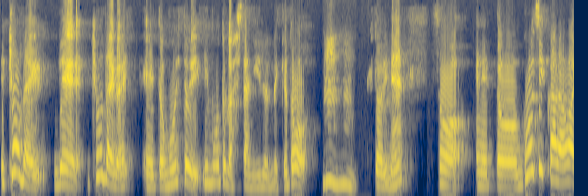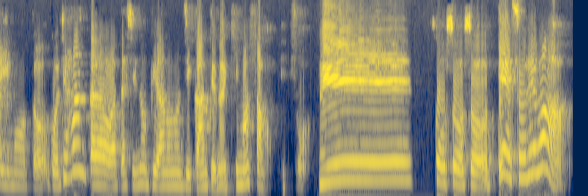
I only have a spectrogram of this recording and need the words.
兄弟で、兄弟が、えっ、と、もう一人妹が下にいるんだけど、うんうん。一人ね。そう、えっ、と、5時からは妹、5時半からは私のピアノの時間っていうのは決まってたの、いつも。へえ。そうそうそう。で、それは、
